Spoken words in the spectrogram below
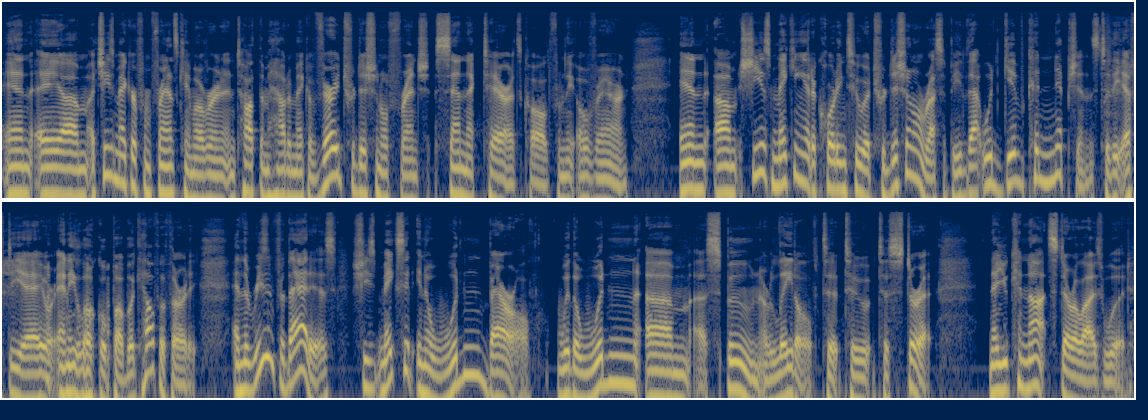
And a um, a cheesemaker from France came over and, and, taught them how to make a very traditional French Saint Nectaire. It's called from the Auvergne. And um, she is making it according to a traditional recipe that would give conniptions to the FDA or any local public health authority. And the reason for that is she makes it in a wooden barrel with a wooden um, a spoon or ladle to, to, to stir it. Now, you cannot sterilize wood.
